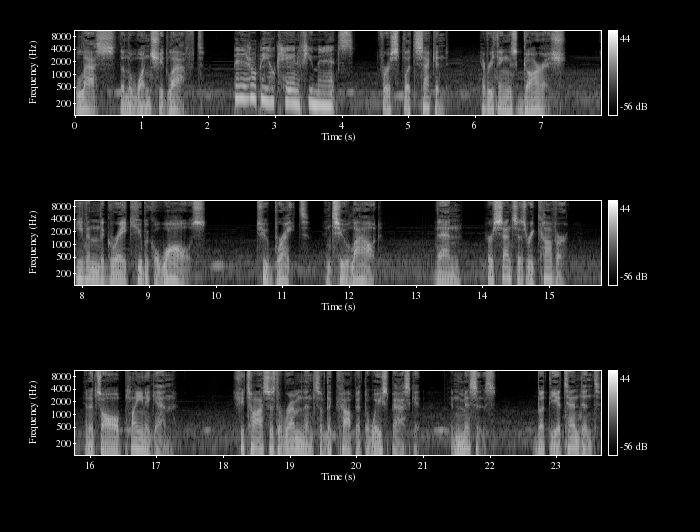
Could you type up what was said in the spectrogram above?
less than the one she'd left. But it'll be okay in a few minutes. For a split second, everything's garish, even the gray cubicle walls. Too bright and too loud. Then her senses recover, and it's all plain again. She tosses the remnants of the cup at the wastebasket and misses, but the attendant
